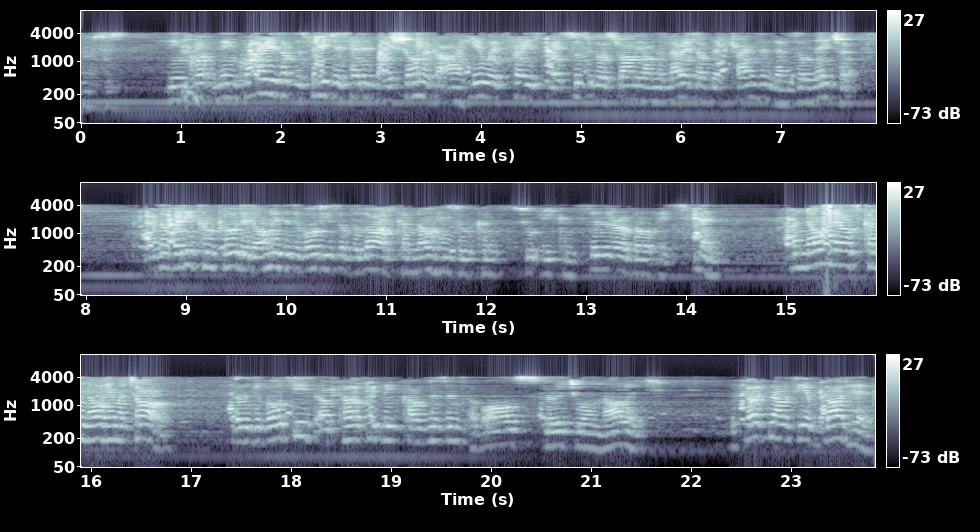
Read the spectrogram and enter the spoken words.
verses. The, inqu- the inquiries of the sages headed by Shaunaka are herewith praised by Suta Goswami on the merit of their transcendental nature. As already concluded, only the devotees of the Lord can know Him to, con- to a considerable extent, and no one else can know Him at all. So the devotees are perfectly cognizant of all spiritual knowledge. The personality of Godhead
